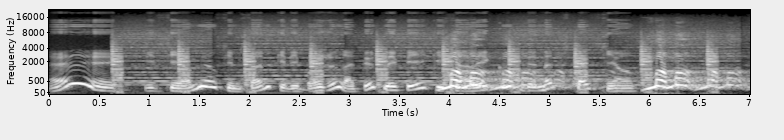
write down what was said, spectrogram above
Hey, ici Homer Simpson qui dit bonjour à toutes les filles qui sont à l'écoute de notre station. Maman, maman.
